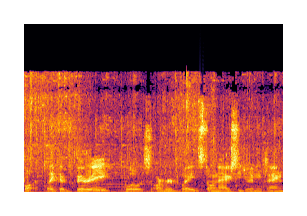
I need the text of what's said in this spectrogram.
bu- like the very close armor plates don't actually do anything.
